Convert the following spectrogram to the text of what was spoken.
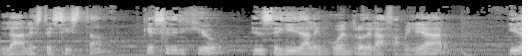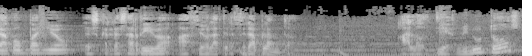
la anestesista, que se dirigió enseguida al encuentro de la familiar y la acompañó escaleras arriba hacia la tercera planta. A los 10 minutos,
